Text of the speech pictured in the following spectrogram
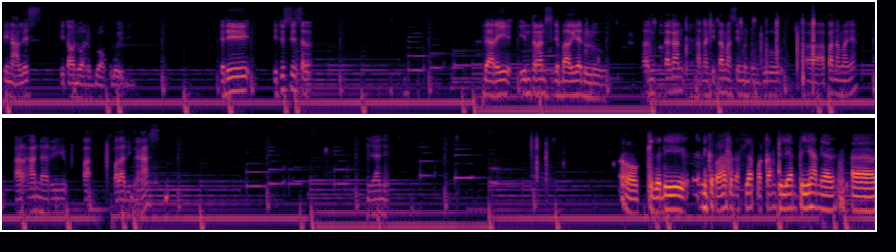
finalis di tahun 2020 ini. Jadi itu sih dari intern sejebaginya dulu. Dan kita kan karena kita masih menunggu uh, apa namanya arahan dari Pak Kepala Dinas Oke, jadi ini ketuanya sudah siap akan pilihan-pilihan ya uh,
